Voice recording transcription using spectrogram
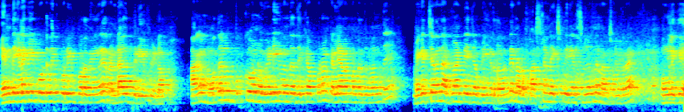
எந்த இலக்கிய கூட்டத்துக்கு கூட்டிகிட்டு போகிறதுங்கிறது ரெண்டாவது பெரிய ஃப்ரீடம் ஆக முதல் புக்கு ஒன்று வெளியே வந்ததுக்கப்புறம் கல்யாணம் பண்ணுறது வந்து மிகச்சிறந்த அட்வான்டேஜ் அப்படிங்கிறத வந்து என்னோட பர்சனல் எக்ஸ்பீரியன்ஸ்லேருந்து நான் சொல்கிறேன் உங்களுக்கு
